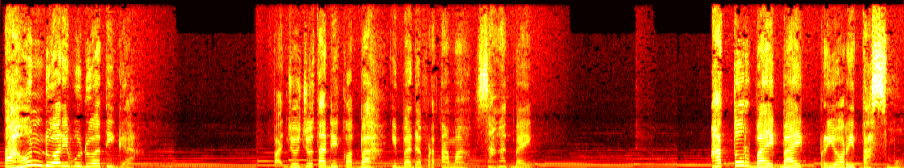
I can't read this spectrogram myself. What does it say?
Tahun 2023. Pak Jojo tadi khotbah ibadah pertama sangat baik. Atur baik-baik prioritasmu.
